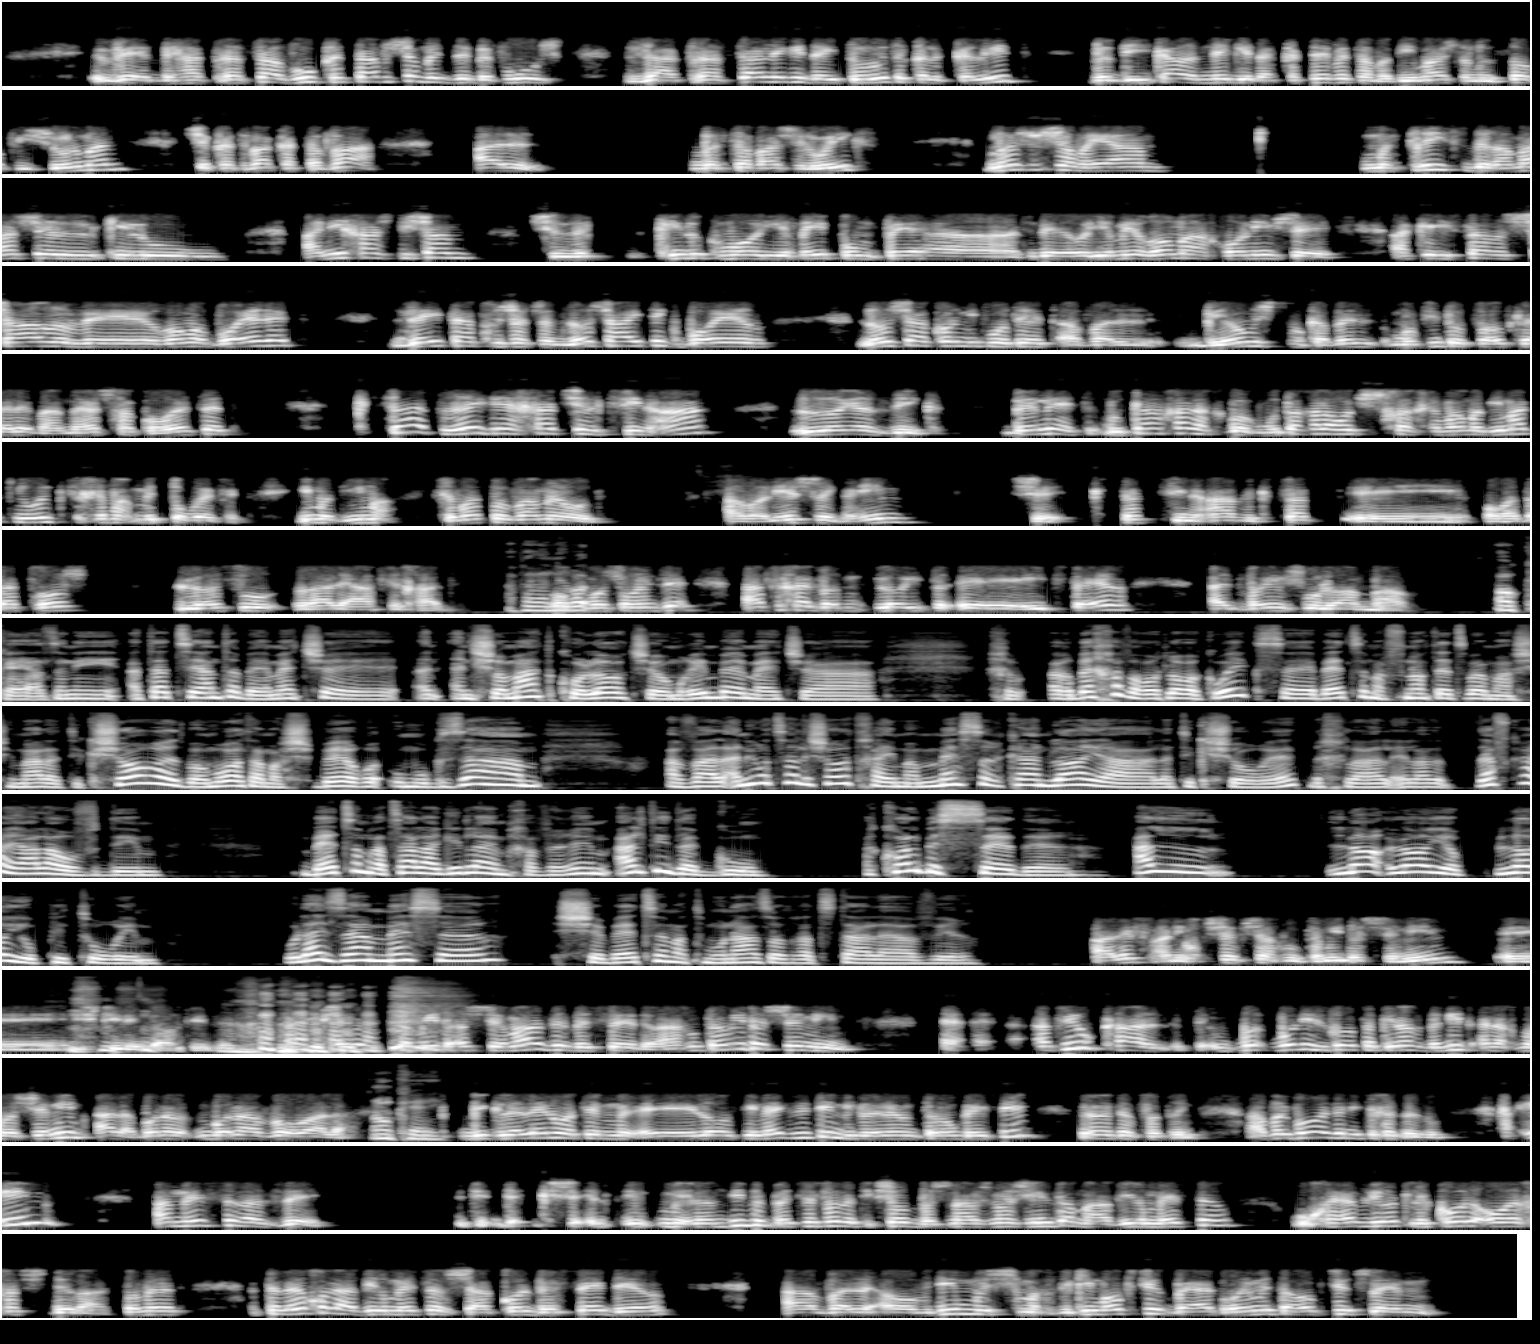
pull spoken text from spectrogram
ובהתרסה, והוא כתב שם את זה בפירוש, זה התרסה נגד העיתונות הכלכלית, ובעיקר נגד הכתבת המדהימה שלנו, סופי שולמן, שכתבה כתבה על בצבא של וויקס, משהו שם היה מתריס ברמה של כאילו, אני חשתי שם שזה כאילו כמו ימי פומפיה, אתה יודע, ימי רומא האחרונים שהקיסר שר ורומא בוערת, זה הייתה התחושה שם, לא שההייטק בוער, לא שהכל מתמוטט, אבל ביום שאתה מקבל, מוציא תוצאות כאלה והמאה שלך קורסת, קצת רגע אחד של צנעה לא יזיק. באמת, מותר לך לחגוג, מותר לך להראות שיש לך חברה מדהימה, כי וויקס היא חברה מטורפת, היא מדהימה, חברה טובה מאוד. אבל יש רגעים שקצת צנעה וקצת אה, הורדת ראש לא עשו רע לאף אחד. אבל אני... או כמו שאומרים את זה, אף אחד לא, לא ית, אה, יצטער על דברים שהוא לא אמר. אוקיי, אז אני, אתה ציינת באמת ש... אני, אני שומעת קולות שאומרים באמת שה... הרבה חברות, לא רק וויקס, אה, בעצם מפנות אצבע מאשימה לתקשורת ואומרות המשבר הוא מוגזם, אבל אני רוצה לשאול אותך אם המסר כאן לא היה לתקשורת בכלל, אלא דווקא היה לעובדים. בעצם רצה להגיד להם, חברים, אל תדאגו, הכל בסדר, אל, לא, לא, יהיו, לא יהיו פיטורים. אולי זה המסר שבעצם התמונה הזאת רצתה להעביר. א', אני חושב שאנחנו תמיד אשמים, אה, אשתי לימדה אותי את זה. התקשורת תמיד אשמה זה בסדר, אנחנו תמיד אשמים. אפילו קל, בוא, בוא נסגור את הפינה ונגיד אנחנו אשמים, הלאה, בוא, בוא נעבור הלאה. אוקיי. Okay. בגללנו אתם אה, לא עושים אקזיטים, בגללנו אתם לא מגייסים, בגללנו אתם מפטרים. אבל בואו רגע נתייחס לזה. האם המסר הזה, כשמלמדים בבית ספר לתקשורת בשנה הראשונה, שאם אתה מעביר מסר, הוא חייב להיות לכל אורך השדרה. זאת אומרת, אתה לא יכול להעביר מסר שהכל בסדר, אבל העובדים שמחזיקים אופציות ביד רואים את האופציות שלהם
